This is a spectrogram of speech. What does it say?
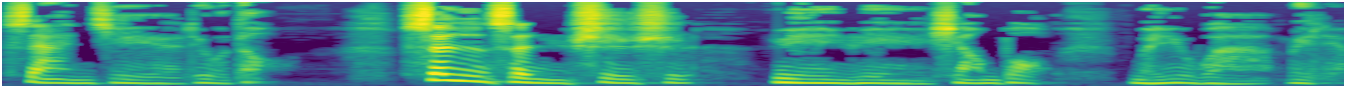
三界六道，生生世世，冤冤相报，没完没了。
